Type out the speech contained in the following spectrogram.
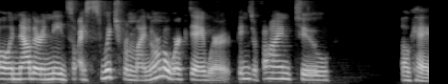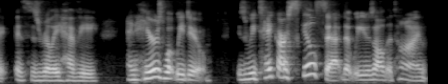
Oh, and now they're in need. So I switch from my normal work day where things are fine to, okay, this is really heavy. And here's what we do is we take our skill set that we use all the time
